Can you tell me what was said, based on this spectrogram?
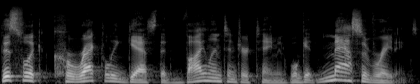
This flick correctly guessed that violent entertainment will get massive ratings.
